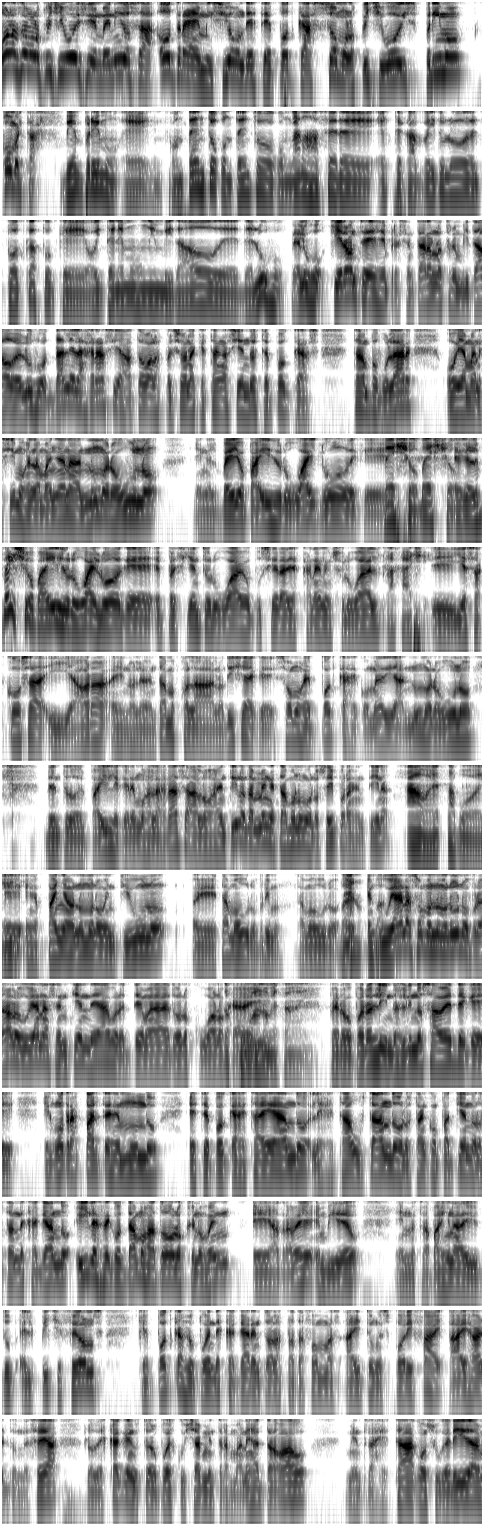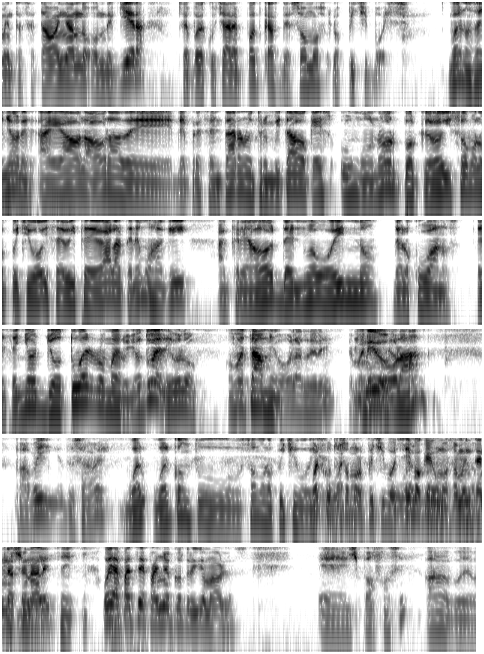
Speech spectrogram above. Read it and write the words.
Hola, somos los Peachy Boys y bienvenidos a otra emisión de este podcast Somos los Peachy Boys. Primo, ¿cómo estás? Bien, primo, eh, contento, contento, con ganas de hacer eh, este capítulo del podcast porque hoy tenemos un invitado de, de lujo. De lujo. Quiero antes de presentar a nuestro invitado de lujo, darle las gracias a todas las personas que están haciendo este podcast tan popular. Hoy amanecimos en la mañana número uno en el bello país de Uruguay, luego de que... Bello, bello. En el bello país de Uruguay, luego de que el presidente uruguayo pusiera a Díaz Canel en su lugar. La calle. Y, y esas cosas. Y ahora eh, nos levantamos con la noticia de que somos el podcast de comedia número uno dentro del país. Le queremos dar las gracias. A los argentinos también estamos número 6 por Argentina. Ah, bueno, está por ahí. Eh, en España número 21. Eh, estamos duros, primo. Estamos duros. Bueno, en en Guyana somos número uno, pero ya lo de Guyana se entiende ya por el tema ya de todos los cubanos los que hay. cubanos ahí. que están ahí. Pero, pero es lindo, es lindo saber de que en otras partes del mundo este podcast está llegando, les está gustando, lo están compartiendo, lo están descargando. Y les recordamos a todos los que nos ven eh, a través en video en nuestra página de YouTube, el Pitchy Films, que el podcast lo pueden descargar en todas las plataformas iTunes, Spotify, iHeart, donde sea. Lo descarguen, usted lo puede escuchar mientras maneja el trabajo, mientras está con su querida, mientras se está bañando, donde quiera. Se puede escuchar el podcast de Somos los Pitchy Boys. Bueno, señores, ha llegado la hora de, de presentar a nuestro invitado, que es un honor porque hoy somos los Pichi Boys, se viste de gala. Tenemos aquí al creador del nuevo himno de los cubanos, el señor Yotuel Romero. Yotuel, Dímelo. ¿cómo estamos? ¿Qué hola, Sere? Bienvenido. Hola. Papi, ya tú sabes. Wel- welcome to Somos los Pichi Boys. Welcome to Somos los Pitchy Boys. Sí, porque como somos internacionales. Sí. Oye, aparte de español, ¿qué otro idioma hablas? Eh, je parle français. Ah, pues,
